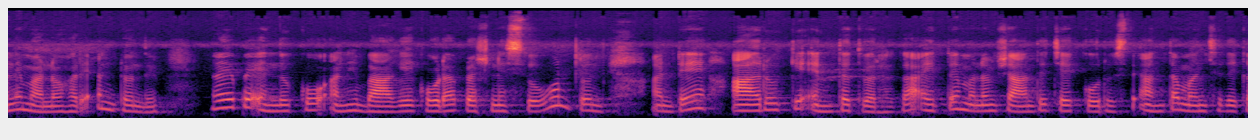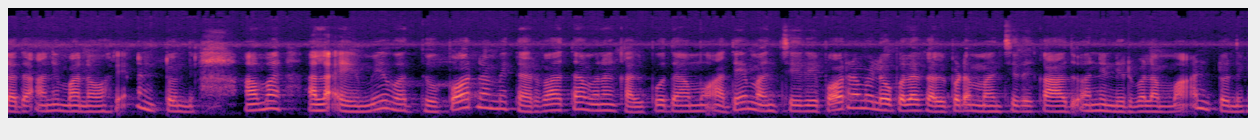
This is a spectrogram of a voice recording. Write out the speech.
అని మనోహరి అంటుంది. రేపు ఎందుకు అని బాగి కూడా ప్రశ్నిస్తూ ఉంటుంది. అంటే ఆరోగ్యం ఎంత త్వరగా అయితే మనం శాంతి చేకూరుస్తే అంత మంచిది కదా అని మనోహరి అంటుంది. అమ్మ అలా ఏమీ వద్దు. పౌర్ణమి తర్వాత మనం కలుపుదాము. అదే మంచిది. పౌర్ణమి లోపల కలపడం మంచిది కాదు అని నిర్మలమ్మ అంటుంది.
